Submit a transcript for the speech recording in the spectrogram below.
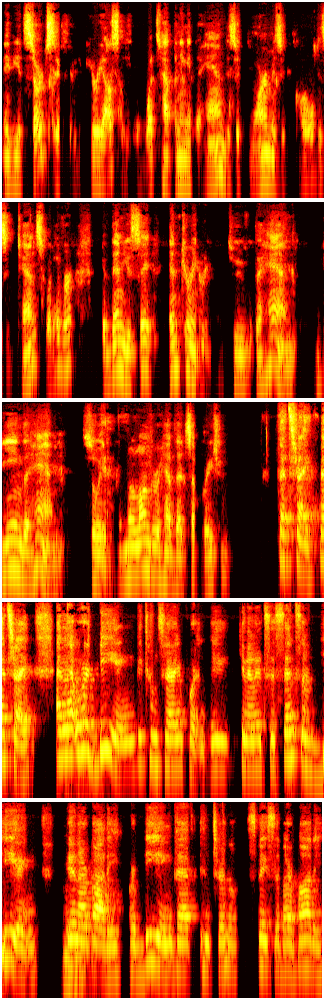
maybe it starts there, the curiosity of what's happening in the hand. Is it warm? Is it cold? Is it tense? Whatever. But then you say entering to the hand being the hand. So it no longer have that separation. That's right. That's right. And that word being becomes very important. We, you know, it's a sense of being mm-hmm. in our body or being that internal space of our body.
